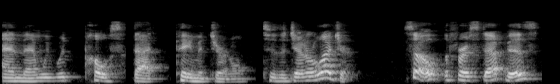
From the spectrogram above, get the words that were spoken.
and then we would post that payment journal to the general ledger. So the first step is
